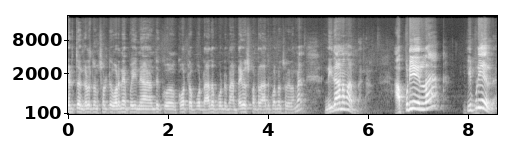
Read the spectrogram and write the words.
எடுத்தோம் கழுத்தோன்னு சொல்லிட்டு உடனே போய் நான் வந்து கோ கோர்ட்டை போட்டு அதை போட்டு நான் டைவர்ஸ் பண்ணுறேன் அது பண்ணுறேன்னு சொல்லாமல் நிதானமாக இருந்தாங்க. அப்படியே இல்லை இப்படியே இல்லை.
